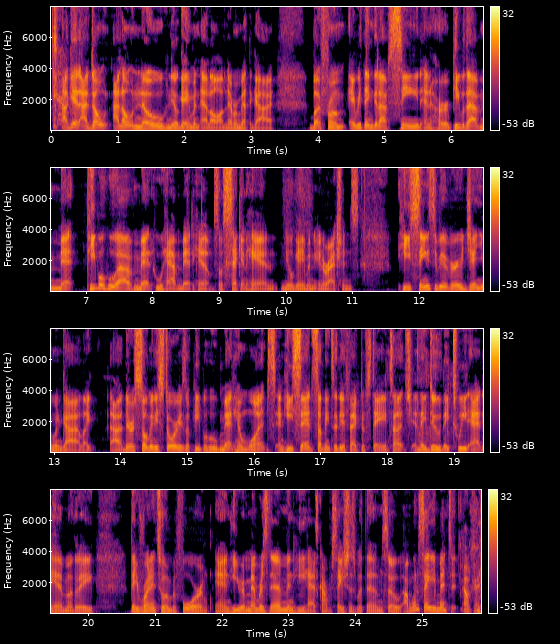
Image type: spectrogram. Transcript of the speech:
again, I don't I don't know Neil Gaiman at all. Never met the guy, but from everything that I've seen and heard, people that I've met, people who I've met who have met him, so secondhand Neil Gaiman interactions, he seems to be a very genuine guy. Like uh, there are so many stories of people who met him once and he said something to the effect of stay in touch and they do they tweet at him or they they run into him before and he remembers them and he has conversations with them. So i'm going to say he meant it. Okay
